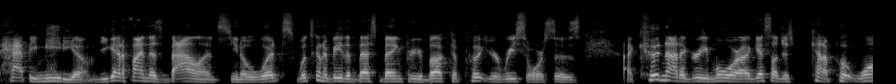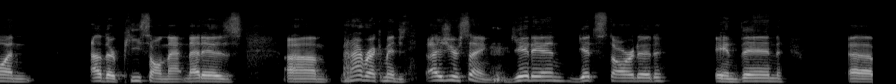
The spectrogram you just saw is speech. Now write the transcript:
happy medium. You got to find this balance you know what's what's going to be the best bang for your buck to put your resources. I could not agree more. I guess i'll just kind of put one other piece on that and that is um and i recommend as you're saying get in get started and then uh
